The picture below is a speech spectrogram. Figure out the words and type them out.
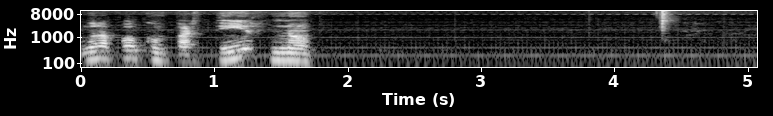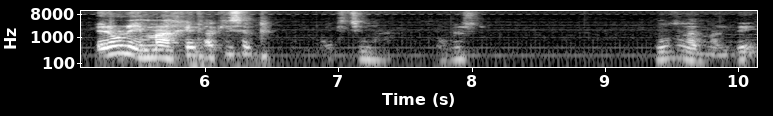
No la puedo compartir, no. Era una imagen, aquí se... Aquí, a ver. ¿No se la mandé?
